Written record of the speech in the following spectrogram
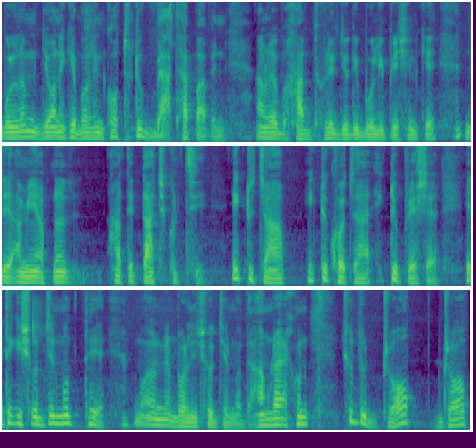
বললাম যে অনেকে বলেন কতটুকু ব্যথা পাবেন। আমরা হাত ধরে যদি বলি পেশেন্টকে যে, আমি আপনার হাতে টাচ করছি, একটু চাপ একটু খোঁচা, একটু প্রেশার এটা কি সহ্যের মধ্যে? মনে বলেন সহ্যের মধ্যে। আমরা এখন শুধু ড্রপ ড্রপ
